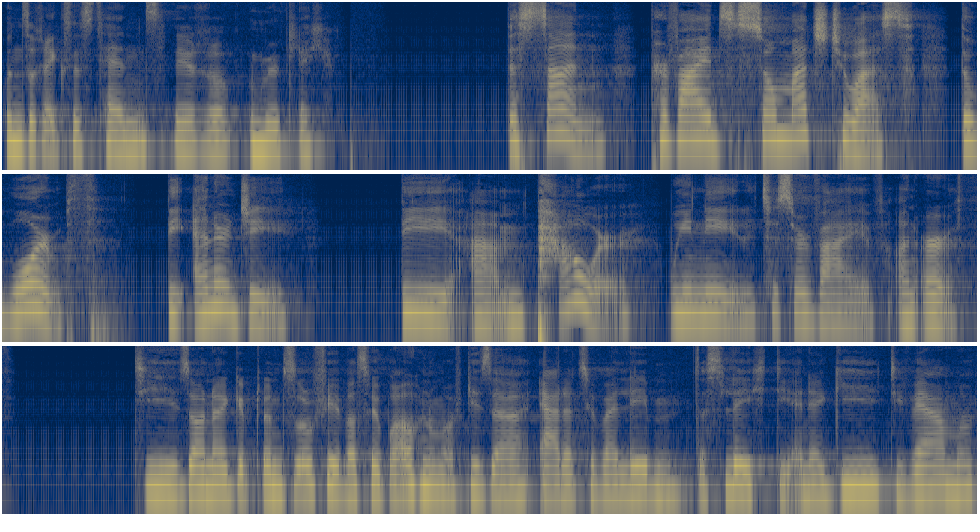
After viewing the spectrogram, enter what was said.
Unsere Existenz wäre unmöglich. The sun provides so much to us the warmth, the energy, the um, power we need to survive on earth. Die Sonne gibt uns so viel, was wir brauchen, um auf dieser Erde zu überleben. Das Licht, die Energie, die Wärme.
